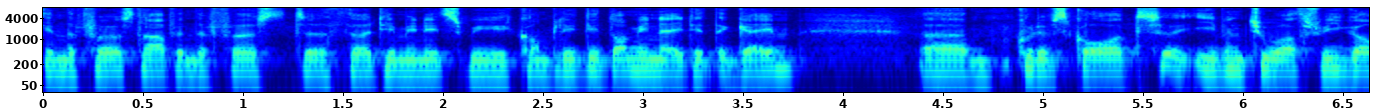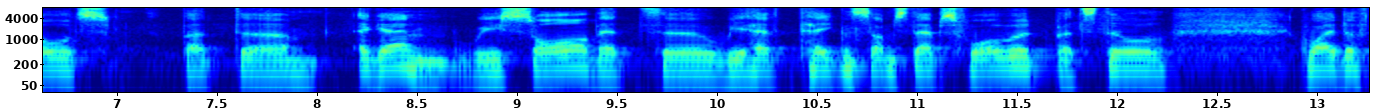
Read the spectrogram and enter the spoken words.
in the first half, in the first uh, 30 minutes, we completely dominated the game. Um, could have scored even two or three goals. But um, again, we saw that uh, we have taken some steps forward, but still quite a,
